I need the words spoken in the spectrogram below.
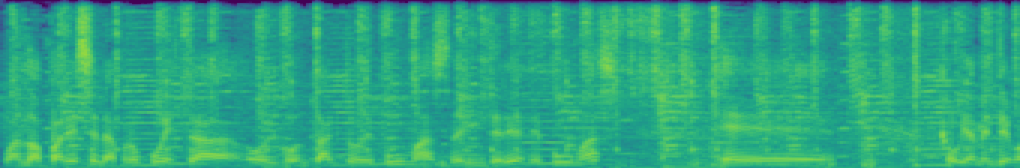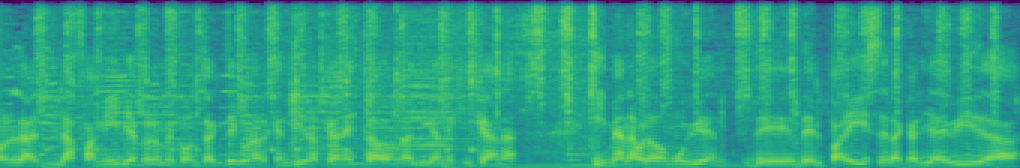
Cuando aparece la propuesta o el contacto de Pumas, del interés de Pumas, eh, obviamente con la, familia, pero me contacté con argentinos que han estado en la Liga Mexicana y me han hablado muy bien de- del país, de la calidad de vida,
